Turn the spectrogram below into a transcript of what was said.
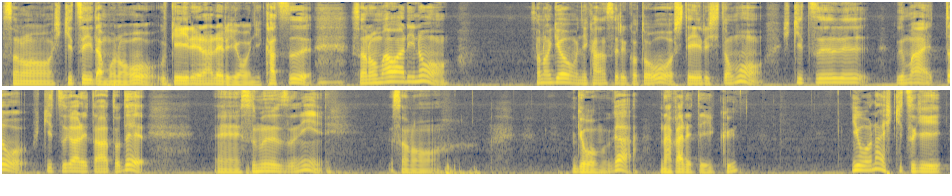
その引き継いだものを受け入れられるようにかつその周りのその業務に関することをしている人も引き継ぐ前と引き継がれた後で、えー、スムーズにその業務が流れていく。ような引き継ぎ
